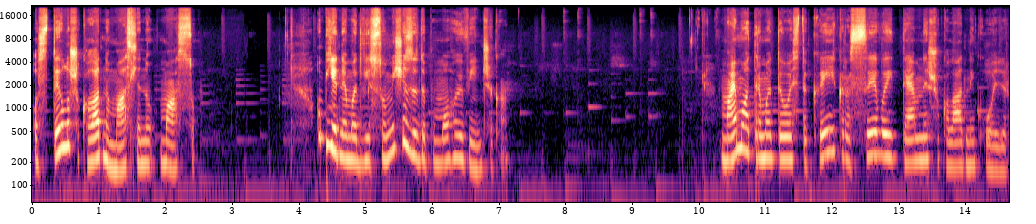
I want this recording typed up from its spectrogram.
остилу шоколадно-масляну масу. Об'єднуємо дві суміші за допомогою вінчика. Маємо отримати ось такий красивий темний шоколадний колір.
